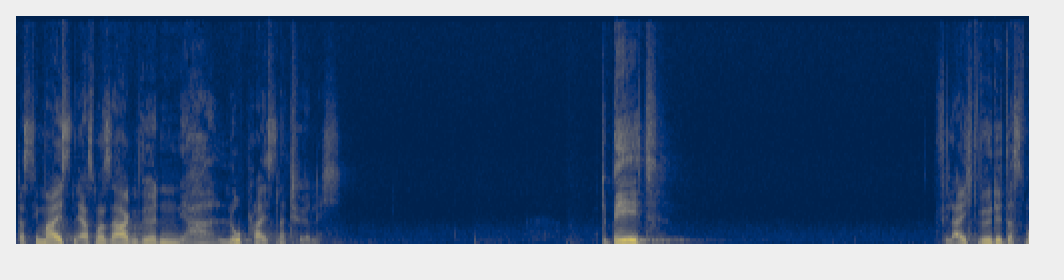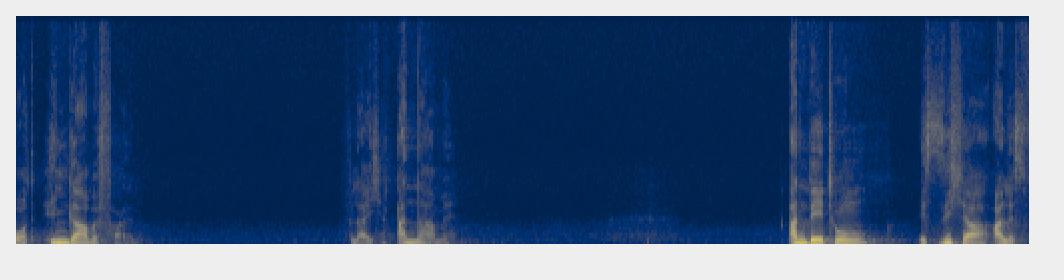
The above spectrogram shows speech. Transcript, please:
dass die meisten erstmal sagen würden, ja, Lobpreis natürlich. Gebet. Vielleicht würde das Wort Hingabe fallen. Vielleicht Annahme. Anbetung ist sicher alles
